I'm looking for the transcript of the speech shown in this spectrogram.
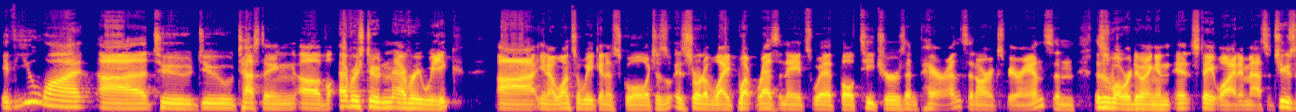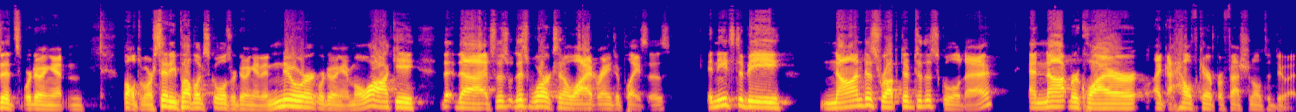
If you want uh, to do testing of every student every week, uh, you know, once a week in a school, which is, is sort of like what resonates with both teachers and parents in our experience. And this is what we're doing in, in, statewide in Massachusetts. We're doing it in Baltimore City public schools. We're doing it in Newark. We're doing it in Milwaukee. The, the, so this, this works in a wide range of places. It needs to be non-disruptive to the school day and not require like a healthcare professional to do it.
